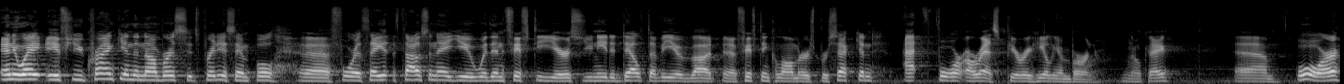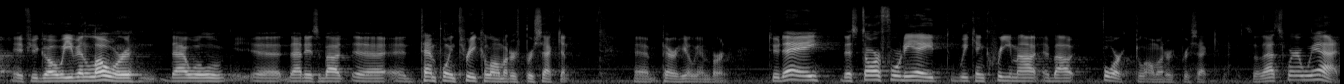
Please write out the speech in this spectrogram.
Anyway, if you crank in the numbers, it's pretty simple. Uh, for a 1,000 AU within 50 years, you need a delta V of about uh, 15 kilometers per second at 4 RS, perihelion burn. Okay? Um, or if you go even lower, that, will, uh, that is about uh, 10.3 kilometers per second uh, perihelion burn. Today, the Star 48, we can cream out about 4 kilometers per second. So that's where we're at.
